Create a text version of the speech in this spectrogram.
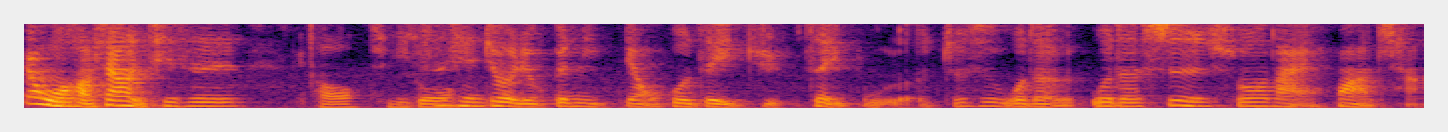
但我好像其实好，你之。前就有跟你聊过这一句这一部了，就是我的我的事说来话长，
